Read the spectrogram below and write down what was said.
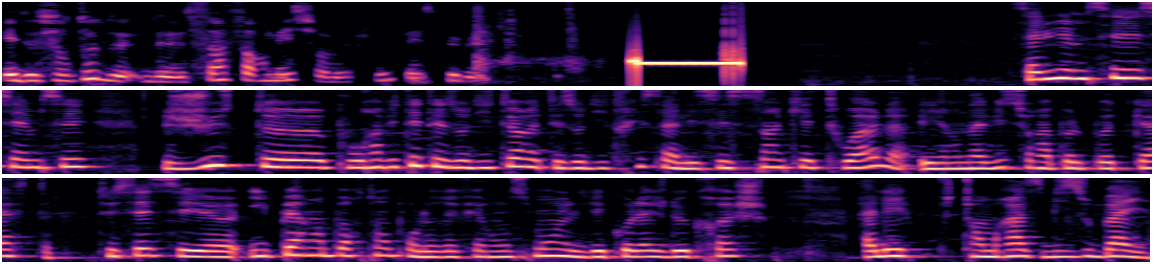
et de surtout de, s'informer sur le foot parce que Salut MC, c'est. Juste euh, pour inviter tes auditeurs et tes auditrices à laisser 5 étoiles et un avis sur Apple Podcast. Tu sais, c'est euh, hyper important pour le référencement et le décollage de crush. Allez, je t'embrasse, bisous, bye.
